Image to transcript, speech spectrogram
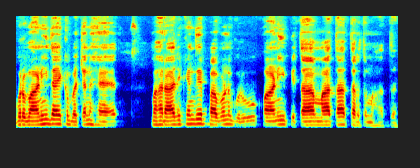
ਗੁਰਬਾਣੀ ਦਾ ਇੱਕ ਵਚਨ ਹੈ, ਮਹਾਰਾਜ ਕਹਿੰਦੇ, ਪਵਨ ਗੁਰੂ, ਪਾਣੀ ਪਿਤਾ, ਮਾਤਾ ਧਰਤ ਮਹਤ।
